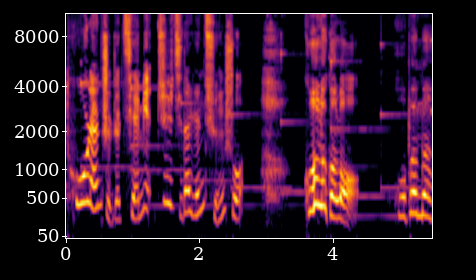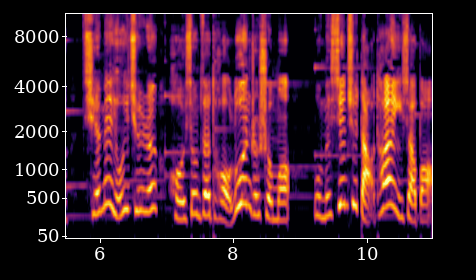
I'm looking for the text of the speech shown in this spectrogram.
突然指着前面聚集的人群说：“嘎啦嘎啦，伙伴们，前面有一群人，好像在讨论着什么。我们先去打探一下吧。”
